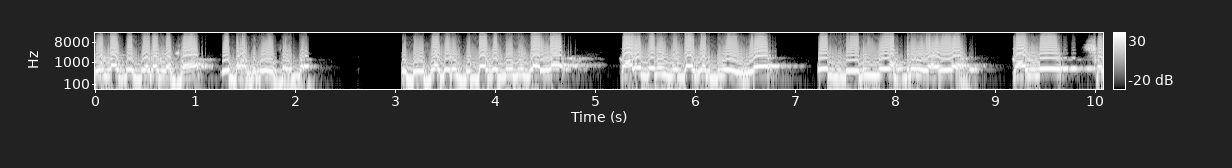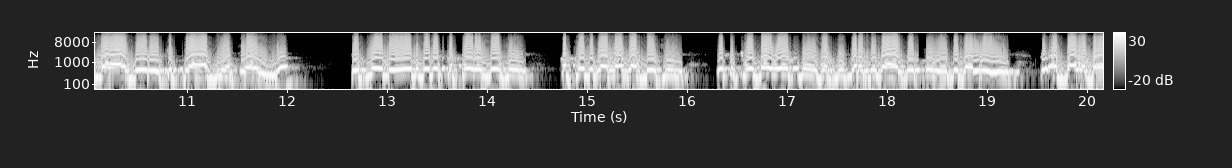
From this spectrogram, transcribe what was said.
ਉਹਨਾਂ ਤੱਕ ਜਿਹੜਾ ਨਸ਼ਾ ਇਹ ਬੰਦ ਨਹੀਂ ਹੋ ਸਕਦਾ। ਤੇ ਦੂਸਰਾ ਜਿਹੜੀ ਗੁੰਡਾਗਰਦੀ ਦੀ ਗੱਲ ਹੈ ਕੱਲ ਜਿਹੜੀ ਗੁੰਡਾਗਰਦੀ ਹੋਈ ਹੈ, ਉਹ ਮੇਰੀ ਜੋ ਆਪਣੀ ਰਾਏ ਹੈ ਕੱਲ ਸਮਾਜ ਦੇ ਵਿੱਚ ਪਿਆਰ ਦੀ ਹੱਤਿਆ ਹੋਈ ਹੈ। ਕਿਉਂਕਿ ਇਹ ਲੋਕ ਜਿਹੜੇ ਇਕੱਠੇ ਰਹਿੰਦੇ ਸੀ, ਇਕੱਠੇ ਦੁਕਾਨਾਂ ਕਰਦੇ ਸੀ, ਇੱਕ ਛੋਟਾ ਜਿਹਾ ਧੂਫਤੀ ਕਰਨ ਦੇ ਨਾਲ ਜੋ ਧੂਏ ਤੇ ਗੱਲ ਹੋਈ ਤੇ ਐਡਾ ਵੱਡਾ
